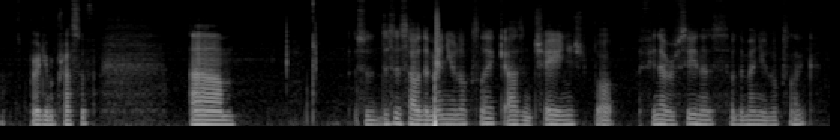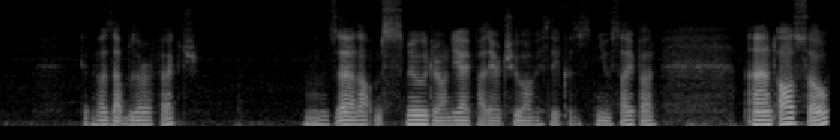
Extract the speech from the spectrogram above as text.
It's pretty impressive. Um so this is how the menu looks like it hasn't changed but if you've never seen it, this how the menu looks like it has that blur effect It's a lot smoother on the iPad Air 2 obviously because it's the newest iPad. And also,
